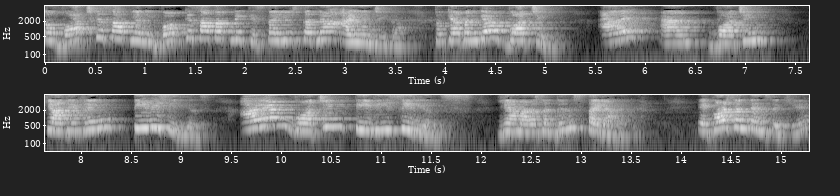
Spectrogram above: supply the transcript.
तो वॉच के साथ, यानी वर्ब के साथ आपने किसका यूज़ करना है? आईएनजी का. तो क्या बन गया? वॉचिंग आई एम वॉचिंग क्या देख रही हूँ? TV serials I am watching TV serials ये हमारा सेंटेंस तैयार हो गया. एक और सेंटेंस देखिए.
